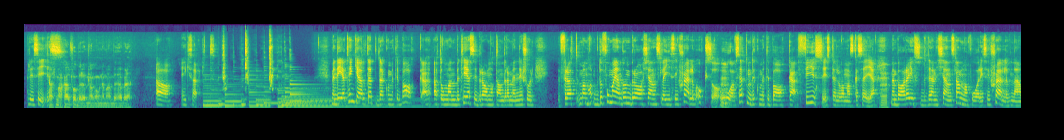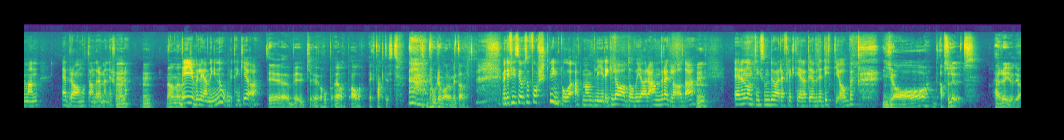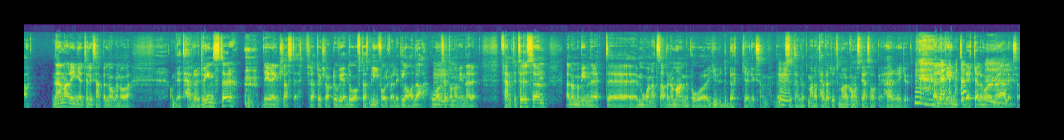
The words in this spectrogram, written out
Precis. Kanske man själv får beröm någon gång när man behöver det. Ja, exakt. Men det jag tänker alltid att det där kommer tillbaka, att om man beter sig bra mot andra människor för att man, då får man ändå en bra känsla i sig själv också, oavsett om det kommer tillbaka fysiskt eller vad man ska säga. Men bara just den känslan man får i sig själv när man är bra mot andra människor. Mm. Ja, Det är ju belöning nog, tänker jag. det, ja, ja, faktiskt. Det borde vara om inte annat. Men det finns ju också forskning på att man blir glad av att göra andra glada. Är det någonting som du har reflekterat över i ditt jobb? Ja, absolut. Herregud, ja. När man ringer till exempel någon och om det tävlar ut vinster, det är det enklaste. För att det är klart, då, då oftast blir folk väldigt glada. Oavsett om de vinner 50 000 eller om de vinner ett eh, månadsabonnemang på ljudböcker. Liksom. Det är också tävlat, man har tävlat ut så många konstiga saker, herregud. Eller vinterdäck eller vad det nu är. Liksom.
